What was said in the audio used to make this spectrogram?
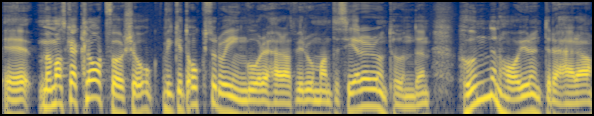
Eh, men man ska ha klart för sig, och, vilket också då ingår i det här att vi romantiserar runt hunden. Hunden har ju inte det här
